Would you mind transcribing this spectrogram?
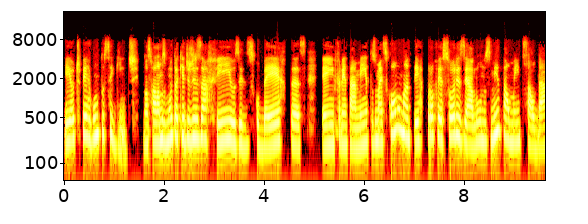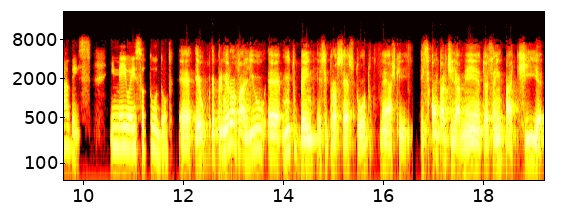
E eu te pergunto o seguinte: nós falamos muito aqui de desafios e descobertas, é, enfrentamentos, mas como manter professores e alunos mentalmente saudáveis em meio a isso tudo? É, eu, eu, primeiro avalio é, muito bem esse processo todo, né? Acho que esse compartilhamento, essa empatia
